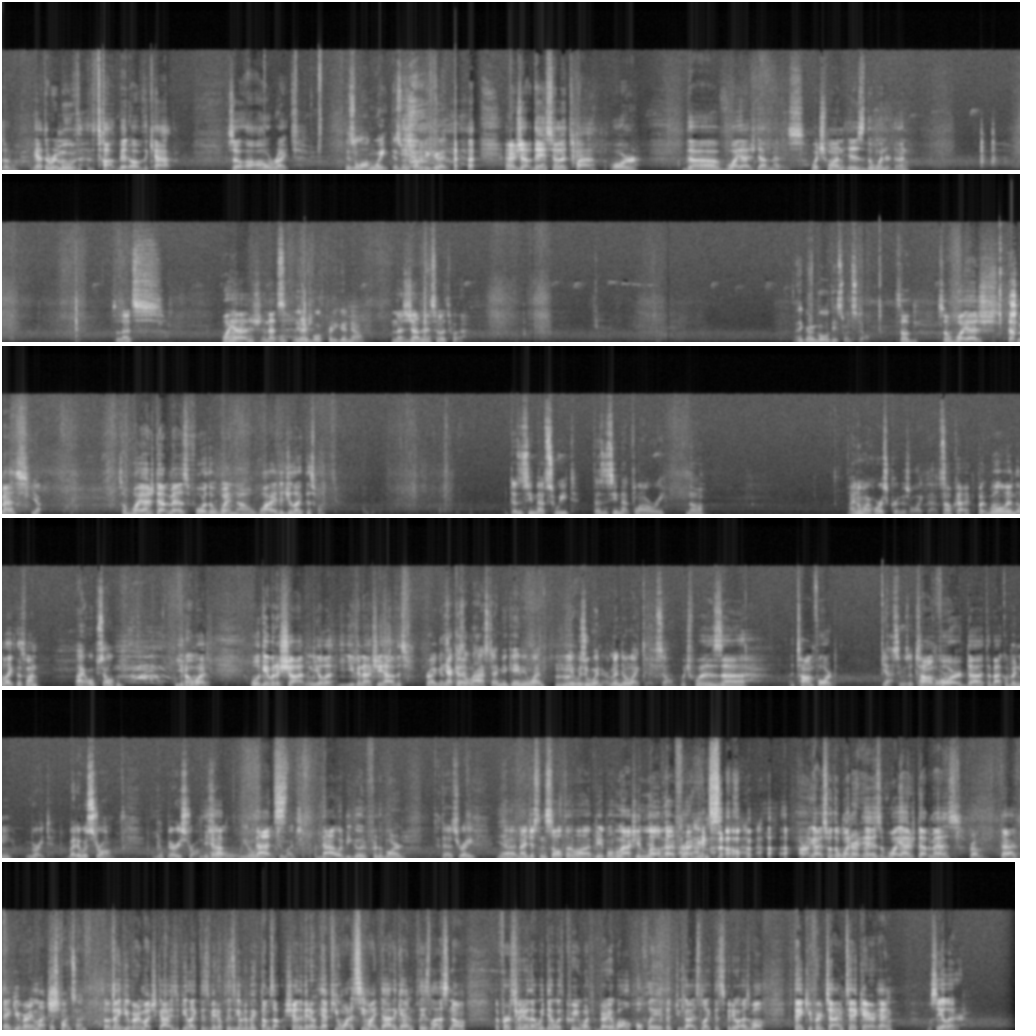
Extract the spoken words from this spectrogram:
So we have to remove the top bit of the cap. So all right. This is a long wait. This one's got to be good. Un jardin sur le toit or the Voyage d'Hermes. Which one is the winner, Dan? So that's Voyage, Wow, and that's these are both pretty good now. and that's Jardin sur le toit. I think we're gonna go with this one still. So, so Voyage d'Hermes. Yeah. So Voyage d'Hermes for the win. Now, why did you like this one? It doesn't seem that sweet. Doesn't seem that flowery. No. I know my horse critters are like that. So. Okay, but will Linda like this one? I hope so. You know what? We'll give it a shot, and you'll uh, you can actually have this fragrance. Yeah, because okay? the last time you gave me one, Mhm. it was a winner. Linda liked it. So which was uh, a Tom Ford. Yes, it was a Tom, Tom, Ford, uh, Tobacco Vanille. Right, but it was strong. Yep. Very strong. Yeah, So we don't that's- need it too much. That would be good for the barn. That's right. Yeah, and I just insulted a lot of people who actually love that fragrance. So, all right, guys. So the winner is Voyage d'Hermes from Dad. Thank you very much. It was fun, son. So thank you very much, guys. If you like this video, please give it a big thumbs up. Share the video. If you want to see my dad again, please let us know. The first video that we did with Creed went very well. Hopefully that you guys like this video as well. Thank you for your time. Take care, and we'll see you later.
